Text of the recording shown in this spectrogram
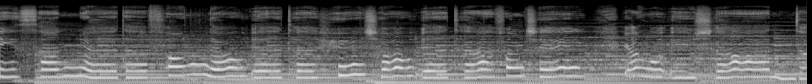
你三月的风，六月的雨，九月的风景，让我一生都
